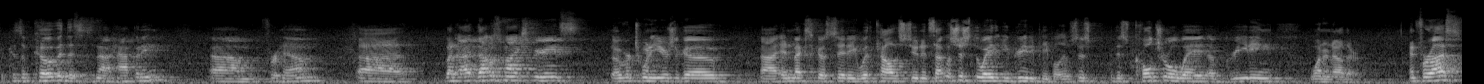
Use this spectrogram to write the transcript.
because of COVID, this is not happening um, for him. Uh, but I, that was my experience over 20 years ago uh, in Mexico City with college students. That was just the way that you greeted people. It was just this cultural way of greeting one another. And for us,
